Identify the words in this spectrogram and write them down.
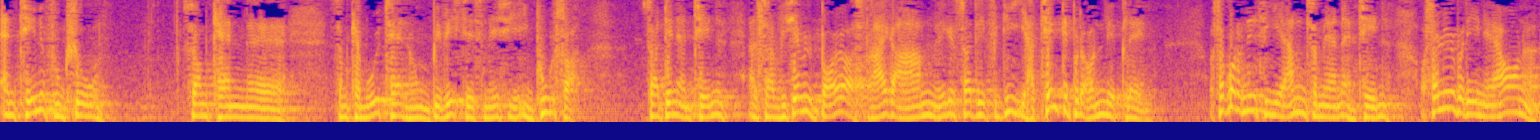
antennefunktion, som kan, øh, som kan modtage nogle bevidsthedsmæssige impulser. Så er den antenne. Altså hvis jeg vil bøje og strække armen, ikke, så er det fordi, jeg har tænkt det på det åndelige plan. Og så går det ned til hjernen, som er en antenne. Og så løber det i nerverne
